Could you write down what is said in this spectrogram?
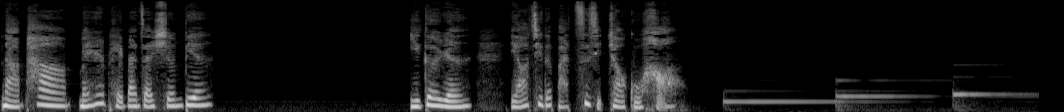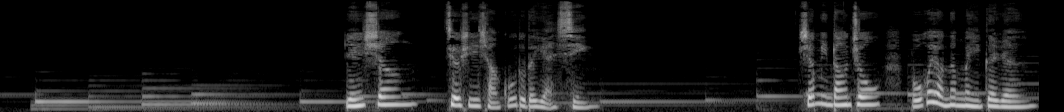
哪怕没人陪伴在身边，一个人也要记得把自己照顾好。人生就是一场孤独的远行。生命当中不会有那么一个人，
